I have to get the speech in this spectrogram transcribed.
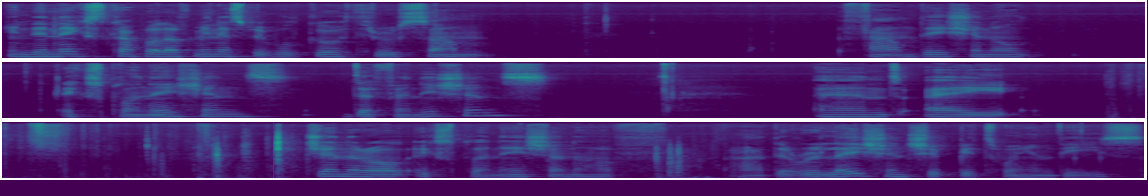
In the next couple of minutes, we will go through some foundational explanations, definitions, and a general explanation of uh, the relationship between these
